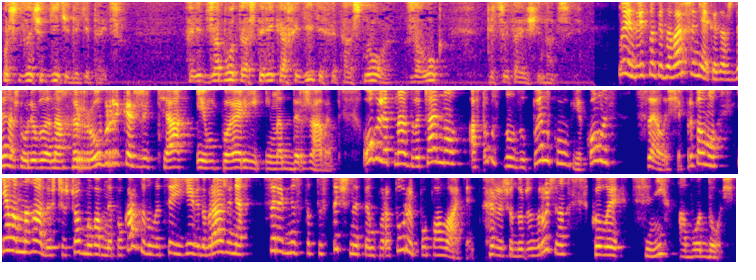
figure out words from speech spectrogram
Вот что значит дети для китайцев. А ведь забота о стариках и детях – это основа, залог процветающей нации. Ну і звісно, під завершення, як і завжди, наша улюблена рубрика життя імперії і наддержави. Огляд на звичайну автобусну зупинку в якомусь селищі. Притому я вам нагадую, що щоб ми вам не показували, це є відображення середньостатистичної температури по палаті. Каже, що дуже зручно, коли сніг або дощ.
